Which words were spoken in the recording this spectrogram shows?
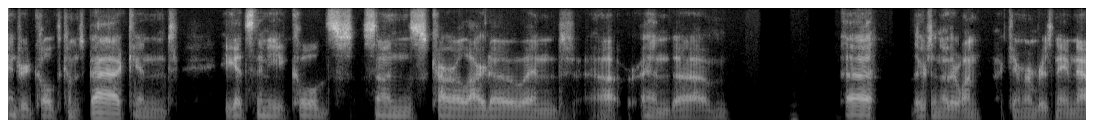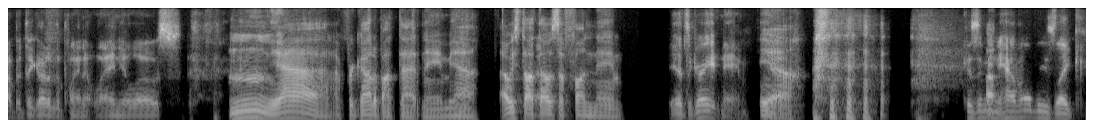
Indrid Cold comes back and he gets to meet Cold's sons, Carl Ardo and uh, and um, uh, there's another one. I can't remember his name now, but they go to the planet Lanulos. mm, yeah, I forgot about that name. Yeah, I always thought yeah. that was a fun name. It's a great name. Yeah. Because I mean, you have all these like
